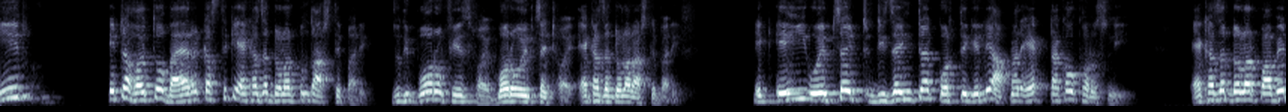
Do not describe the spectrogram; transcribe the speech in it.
এর এটা হয়তো বায়ারের কাছ থেকে এক হাজার ডলার পর্যন্ত আসতে পারে। যদি বড় ফেজ হয়, বড় ওয়েবসাইট হয়, এক হাজার ডলার আসতে পারে। এই ওয়েবসাইট ডিজাইনটা করতে গেলে আপনার এক টাকাও খরচ নেই। এক হাজার ডলার পাবেন,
